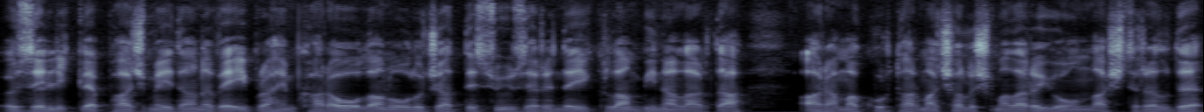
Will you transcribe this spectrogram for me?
Özellikle Pac Meydanı ve İbrahim Karaoğlanoğlu Caddesi üzerinde yıkılan binalarda arama kurtarma çalışmaları yoğunlaştırıldı.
